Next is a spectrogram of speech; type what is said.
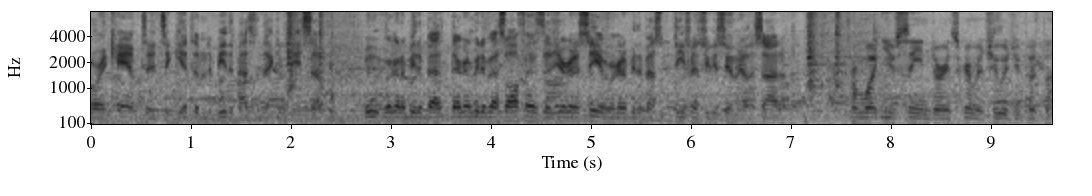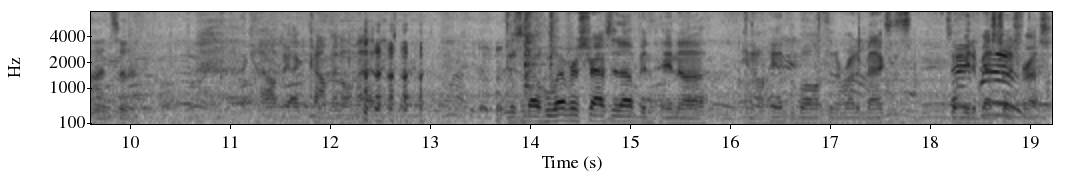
or in camp to, to get them to be the best that they can be. So we, are going to be the best. They're going to be the best offense that you're going to see, and we're going to be the best defense you can see on the other side of it. From what you've seen during scrimmage, who would you put behind center? I don't think I can comment on that. Just know whoever straps it up and, and uh, you know hands the ball to the running backs is it's going to be the best choice for us.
